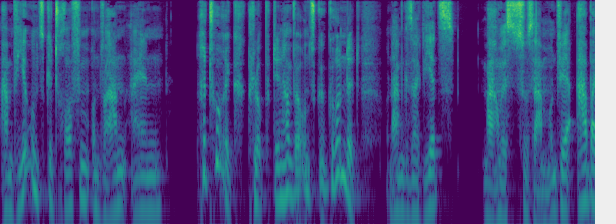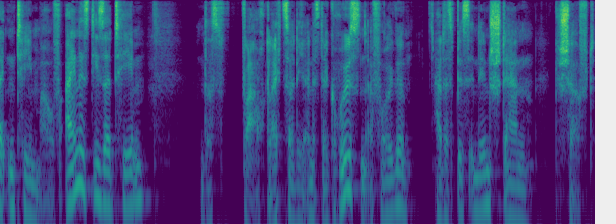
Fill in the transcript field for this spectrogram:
haben wir uns getroffen und waren ein Rhetorikclub. Den haben wir uns gegründet und haben gesagt, jetzt machen wir es zusammen und wir arbeiten Themen auf. Eines dieser Themen, und das war auch gleichzeitig eines der größten Erfolge, hat es bis in den Stern geschafft.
